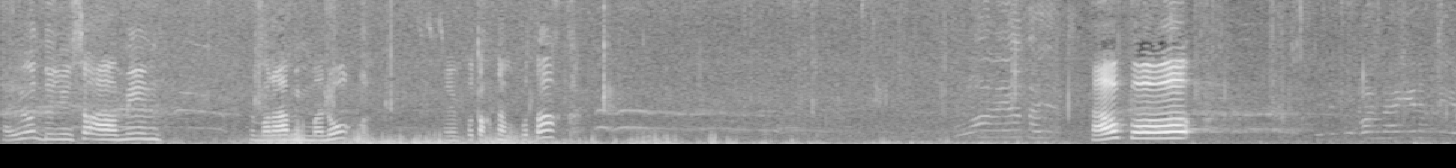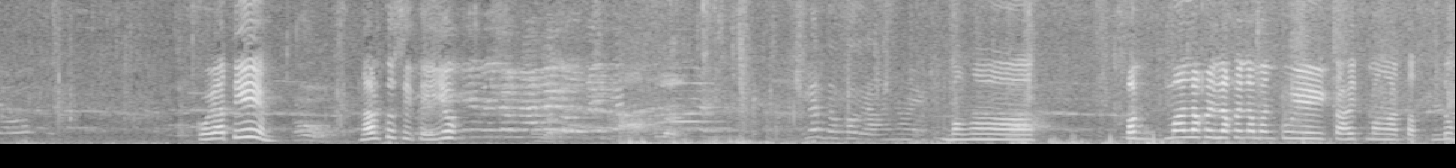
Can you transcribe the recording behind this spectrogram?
Ayun, dun yung sa amin. Yung maraming manok. Ayun, putak ng putak. Tao po! Kuya Tim! Narito si Tio. Mga... Pag malaki-laki naman kuya, eh, kahit mga tatlo.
